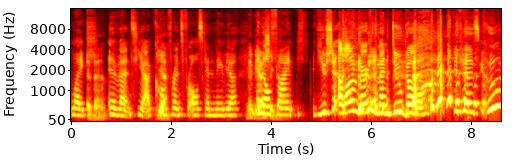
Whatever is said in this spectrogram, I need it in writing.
like Event. event, yeah, conference for all Scandinavia. Maybe and I they'll should find you should a lot of American men do go because who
